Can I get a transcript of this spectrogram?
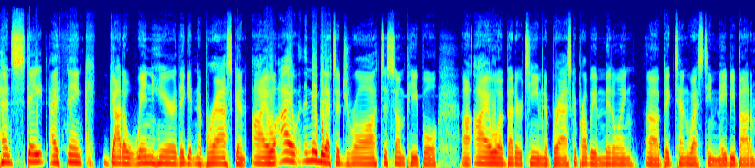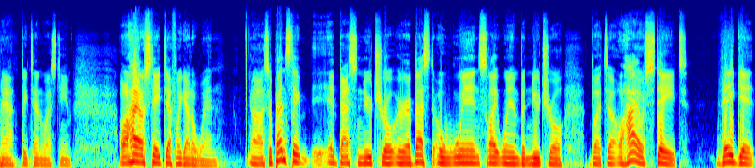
Penn State, I think, got a win here. They get Nebraska and Iowa. Iowa, maybe that's a draw to some people. Uh, Iowa, a better team. Nebraska, probably a middling uh, Big Ten West team, maybe bottom half Big Ten West team. Ohio State definitely got a win. Uh, so Penn State at best neutral, or at best a win, slight win, but neutral. But uh, Ohio State, they get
